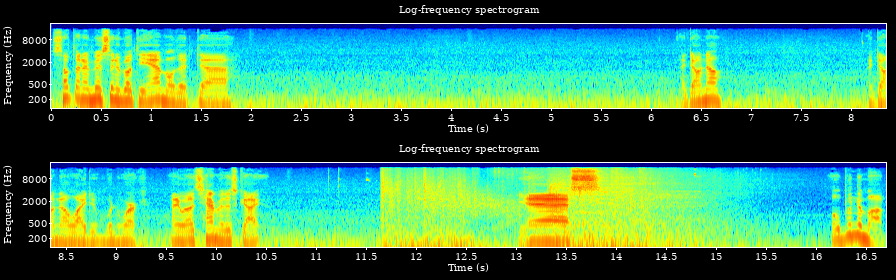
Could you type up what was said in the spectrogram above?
Something I'm missing about the ammo that uh, I don't know. I don't know why it wouldn't work. Anyway, let's hammer this guy. Yes. Open them up.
